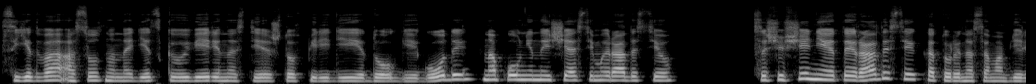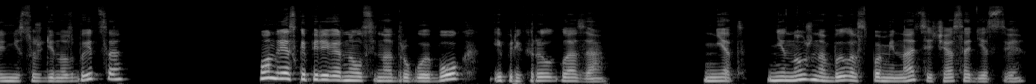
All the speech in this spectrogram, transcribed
С едва осознанной детской уверенности, что впереди долгие годы, наполненные счастьем и радостью, с ощущением этой радости, которой на самом деле не суждено сбыться, он резко перевернулся на другой бок и прикрыл глаза. Нет, не нужно было вспоминать сейчас о детстве.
